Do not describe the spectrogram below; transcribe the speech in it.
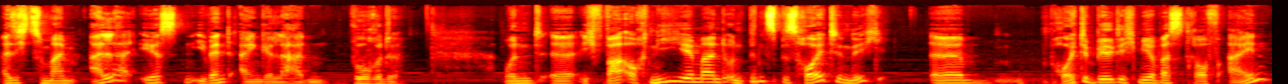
als ich zu meinem allerersten Event eingeladen wurde. Und äh, ich war auch nie jemand und bin es bis heute nicht, ähm, heute bilde ich mir was drauf ein.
